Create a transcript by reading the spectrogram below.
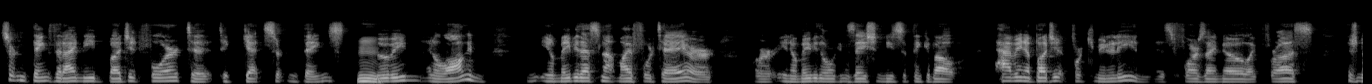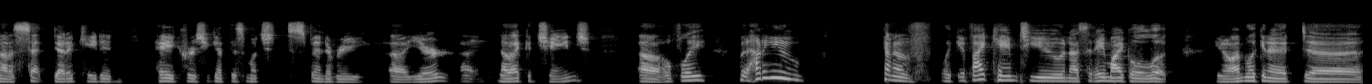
certain things that I need budget for to to get certain things Mm. moving and along, and you know, maybe that's not my forte, or or you know, maybe the organization needs to think about having a budget for community. And as far as I know, like for us, there's not a set dedicated. Hey, Chris, you get this much to spend every uh, year. Uh, now that could change, uh, hopefully. But how do you kind of like if I came to you and I said, "Hey, Michael, look, you know, I'm looking at uh,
